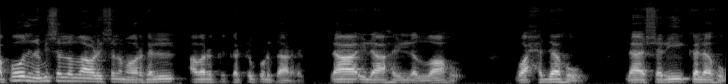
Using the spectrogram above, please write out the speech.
அப்போது நபி சொல்லா அலிஸ்லாம் அவர்கள் அவருக்கு கற்றுக் கொடுத்தார்கள். லா இலாஹ இல்லல்லாஹு வஹதஹு லா ஷரீக லஹு.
